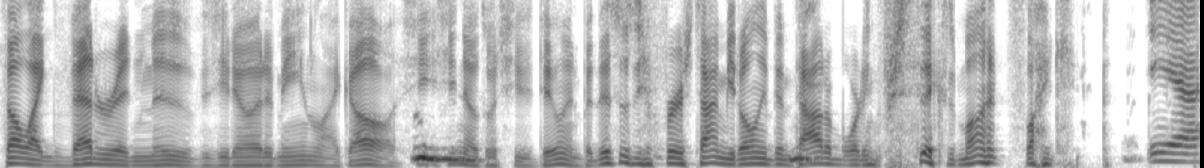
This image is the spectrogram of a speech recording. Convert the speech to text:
felt like veteran moves. You know what I mean? Like, oh, she mm-hmm. she knows what she's doing. But this was your first time. You'd only been paddleboarding for six months. Like, yeah.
